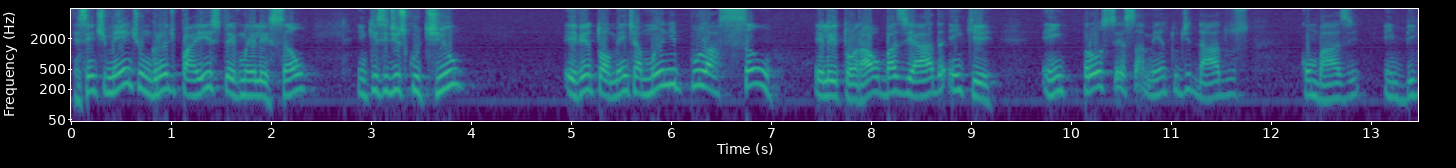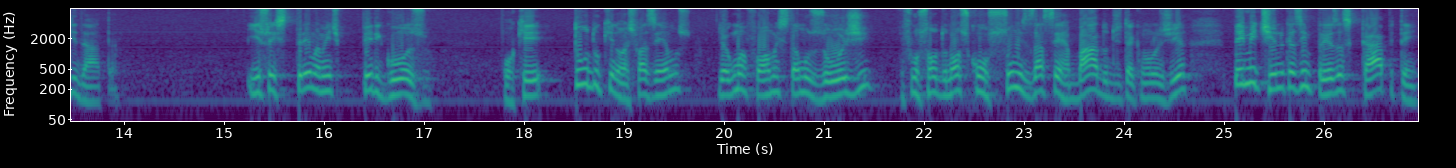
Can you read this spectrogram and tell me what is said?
Recentemente, um grande país teve uma eleição em que se discutiu, eventualmente, a manipulação eleitoral baseada em quê? Em processamento de dados com base em Big Data. Isso é extremamente perigoso, porque tudo o que nós fazemos, de alguma forma, estamos hoje, em função do nosso consumo exacerbado de tecnologia, permitindo que as empresas captem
